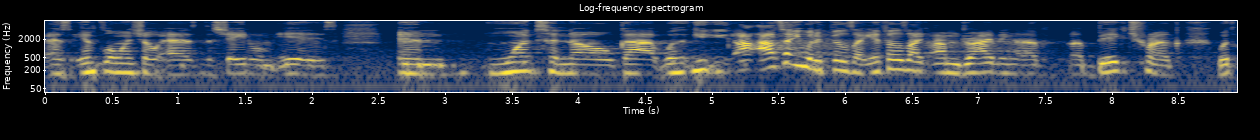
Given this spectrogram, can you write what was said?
as influential as the shade room is and want to know god what you, i'll tell you what it feels like. It feels like i'm driving a, a big truck with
